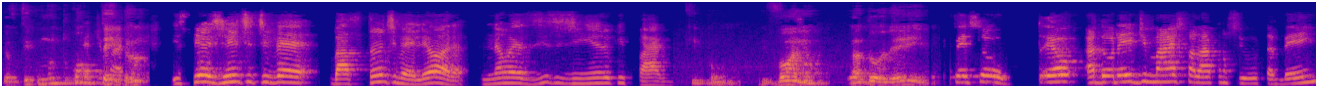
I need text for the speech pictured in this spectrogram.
eu fico muito é contente. É e se a gente tiver bastante melhora, não existe dinheiro que pague. Que bom. Ivone, adorei. Professor, eu adorei demais falar com o senhor também.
